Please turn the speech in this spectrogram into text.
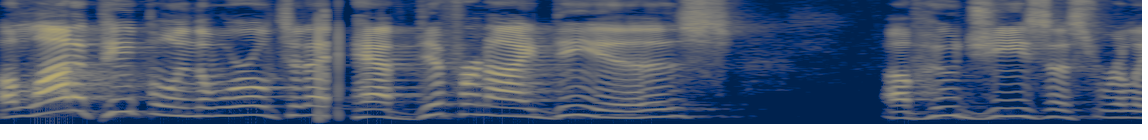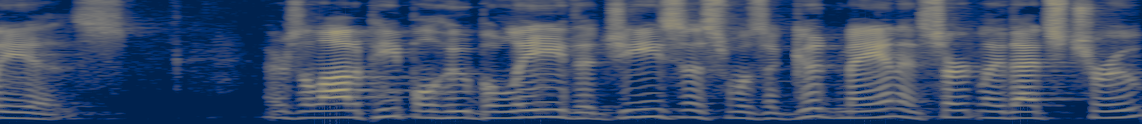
a lot of people in the world today have different ideas of who Jesus really is. There's a lot of people who believe that Jesus was a good man, and certainly that's true.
